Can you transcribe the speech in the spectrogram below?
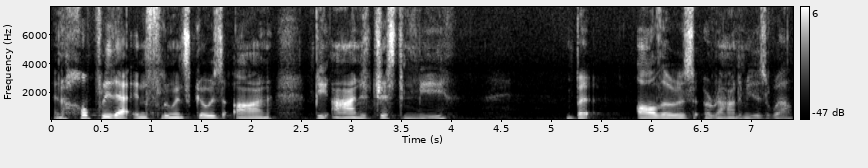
And hopefully that influence goes on beyond just me, but all those around me as well.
